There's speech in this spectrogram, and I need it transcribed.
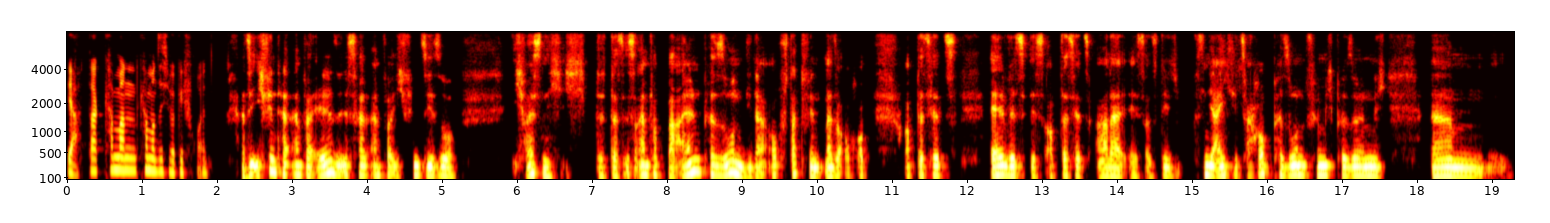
ja, da kann man, kann man sich wirklich freuen. Also ich finde halt einfach, Else ist halt einfach, ich finde sie so, ich weiß nicht, ich, das, ist einfach bei allen Personen, die da auch stattfinden, also auch ob, ob das jetzt Elvis ist, ob das jetzt Ada ist, also die das sind ja eigentlich die zwei Hauptpersonen für mich persönlich. Ähm,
